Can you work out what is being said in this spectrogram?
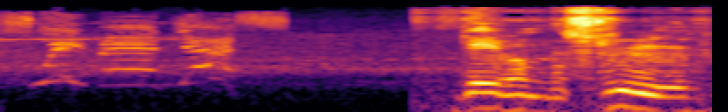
Sweet man, yes. Gave him the Struve.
